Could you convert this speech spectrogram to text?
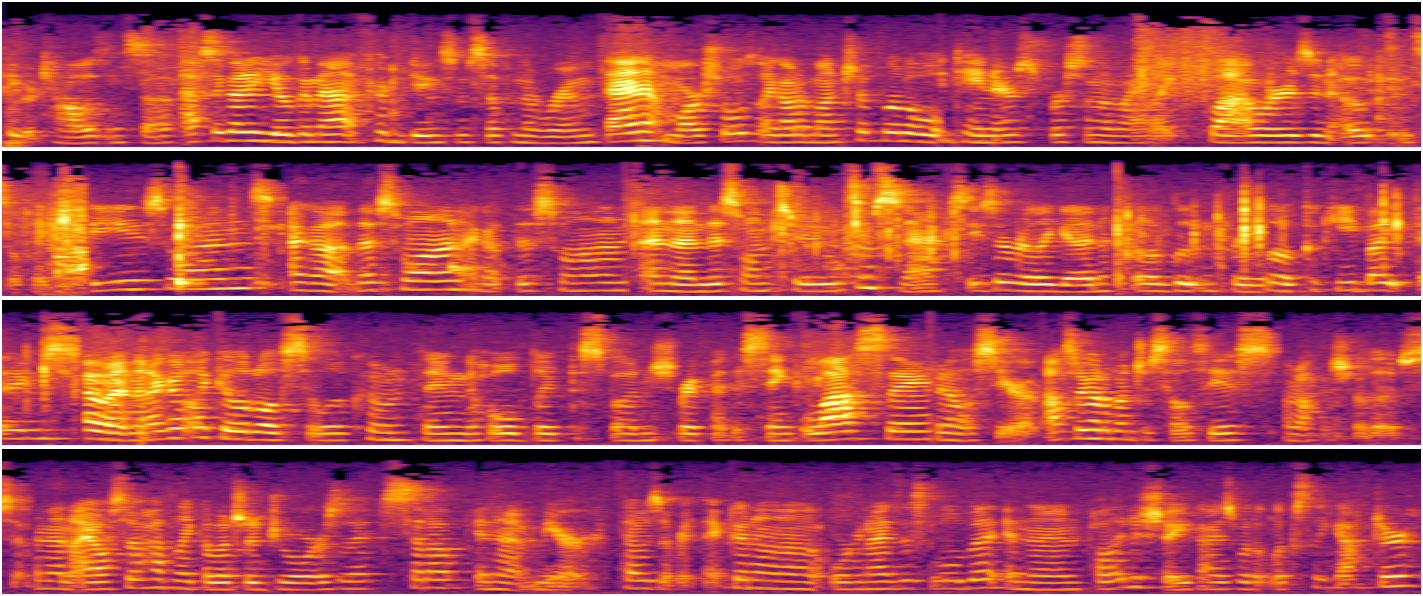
paper towels and stuff. I also got a yoga mat for doing some stuff in the room. Then at Marshall's, I got a bunch of little containers for some of my like flowers and oats and stuff like that. These ones, I got this one, I got this one, and then this one too. Some snacks, these are really good. Little gluten-free little cookie bite things. Oh, and then I got like a little silicone thing to hold like the sponge right by the sink. Last thing, vanilla syrup. I also got a bunch of Celsius. I'm not gonna show those. So. And then I also have like a bunch of drawers that I have to set up and a mirror. That was everything. Gonna organize this a little bit and then probably just show you guys what it looks like after.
